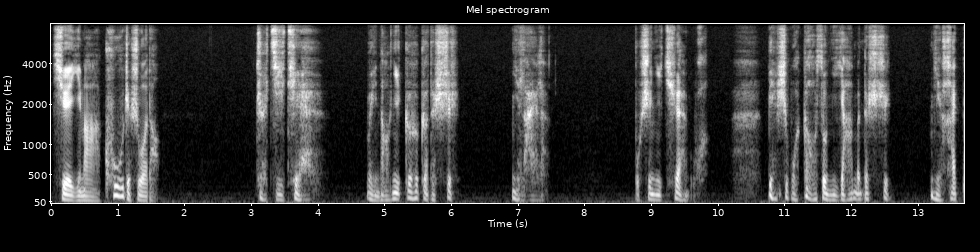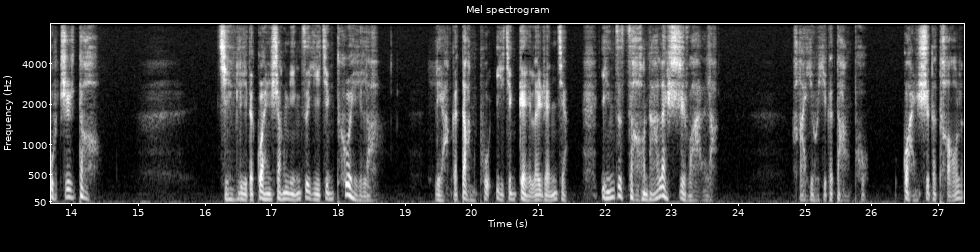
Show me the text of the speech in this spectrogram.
薛姨妈哭着说道：“这几天为闹你哥哥的事，你来了。不是你劝我，便是我告诉你衙门的事，你还不知道。经历的官商名字已经退了，两个当铺已经给了人家，银子早拿来试完了。还有一个当铺，管事的逃了，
